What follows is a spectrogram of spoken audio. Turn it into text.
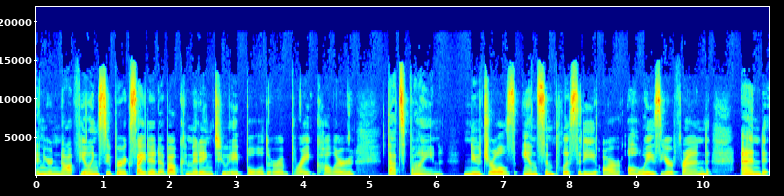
and you're not feeling super excited about committing to a bold or a bright color, that's fine. Neutrals and simplicity are always your friend, and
